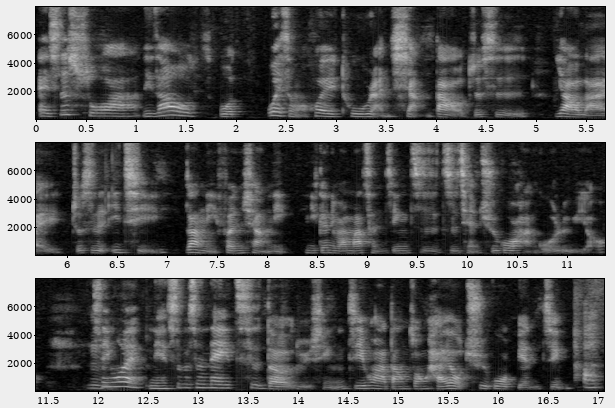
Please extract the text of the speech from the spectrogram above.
哎，是说啊，你知道我。为什么会突然想到就是要来，就是一起让你分享你你跟你妈妈曾经之之前去过韩国旅游，是因为你是不是那一次的旅行计划当中还有去过边境啊？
